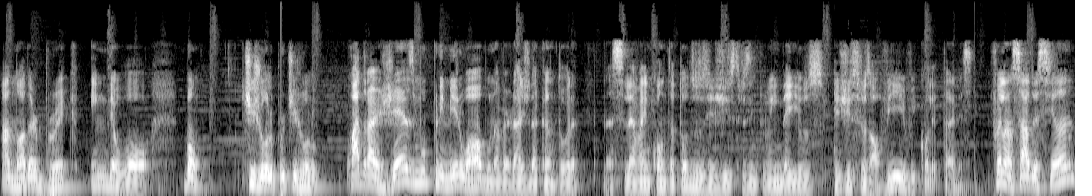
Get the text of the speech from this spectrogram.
Another Brick in the Wall. Bom, tijolo por tijolo, 41 álbum, na verdade, da cantora. Né? Se levar em conta todos os registros, incluindo aí os registros ao vivo e coletâneas. Foi lançado esse ano,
